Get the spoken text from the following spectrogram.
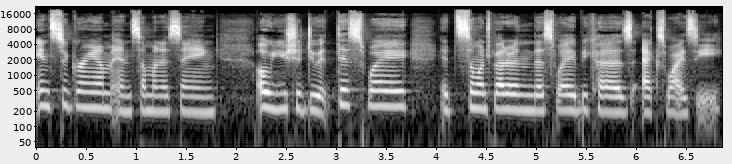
Instagram and someone is saying, oh, you should do it this way, it's so much better than this way because XYZ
